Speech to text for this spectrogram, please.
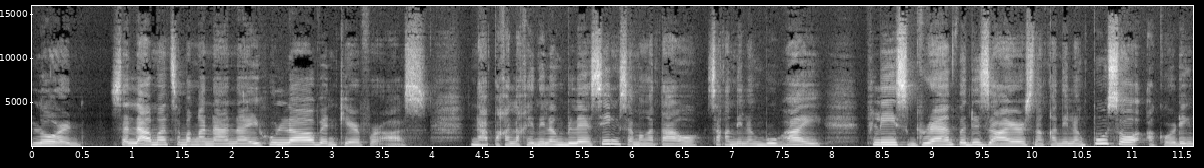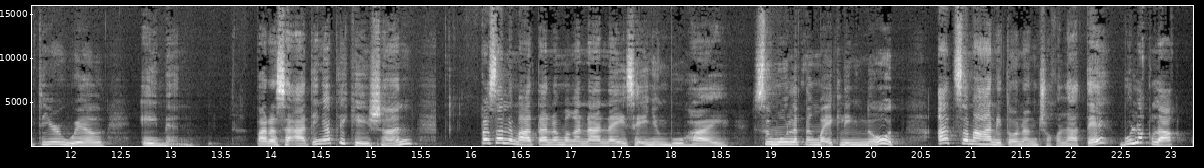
Lord, salamat sa mga nanay who love and care for us. Napakalaki nilang blessing sa mga tao sa kanilang buhay. Please grant the desires ng kanilang puso according to your will. Amen. Para sa ating application, pasalamatan ng mga nanay sa inyong buhay sumulat ng maikling note at samahan ito ng tsokolate, bulaklak o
